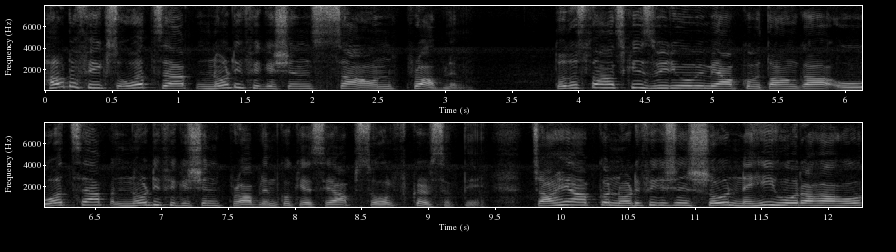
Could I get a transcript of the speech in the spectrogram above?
How to fix WhatsApp notification sound problem. तो दोस्तों, आज की इस वीडियो में मैं आपको बताऊँगा व्हाट्सएप नोटिफिकेशन प्रॉब्लम को कैसे आप सॉल्व कर सकते हैं। चाहे आपका नोटिफिकेशन शो नहीं हो रहा हो,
